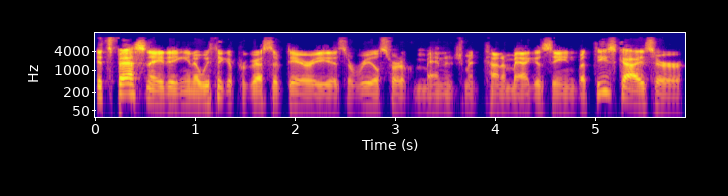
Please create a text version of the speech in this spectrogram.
It's fascinating, you know. We think of Progressive Dairy as a real sort of management kind of magazine, but these guys are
